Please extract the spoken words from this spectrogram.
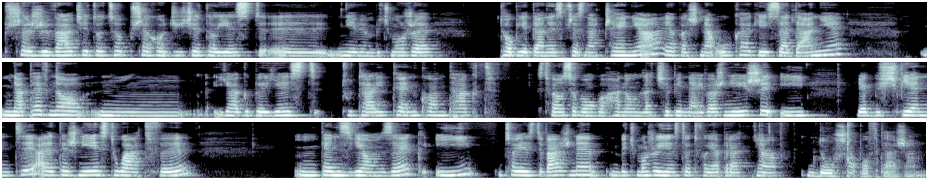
przeżywacie, to, co przechodzicie, to jest, y, nie wiem, być może Tobie dane z przeznaczenia, jakaś nauka, jakieś zadanie. Na pewno mm, jakby jest tutaj ten kontakt z Twoją osobą kochaną dla Ciebie najważniejszy i jakby święty, ale też nie jest łatwy mm, ten związek i co jest ważne, być może jest to Twoja bratnia dusza, powtarzam.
